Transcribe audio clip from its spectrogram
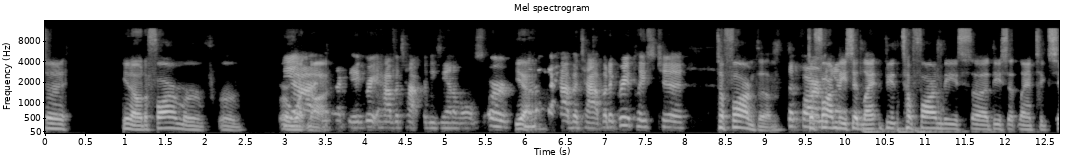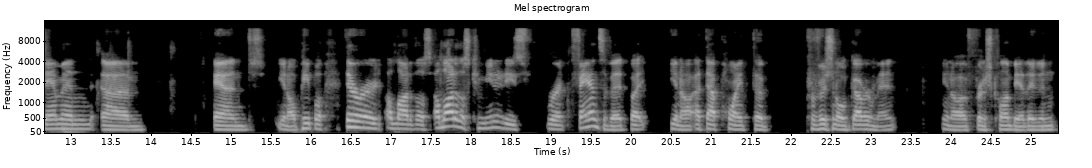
to, you know, to farm or or or yeah, whatnot. Exactly, a great habitat for these animals, or yeah, not a habitat, but a great place to to farm them. To farm, to farm these Atlantic to farm these uh, these Atlantic salmon um, and you know people there were a lot of those a lot of those communities weren't fans of it but you know at that point the provisional government you know of British Columbia they didn't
